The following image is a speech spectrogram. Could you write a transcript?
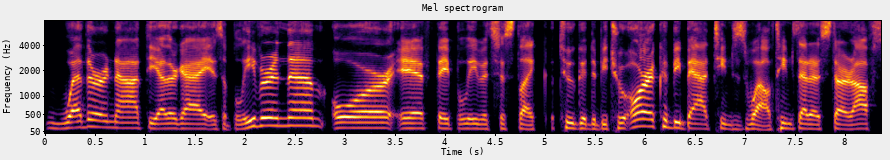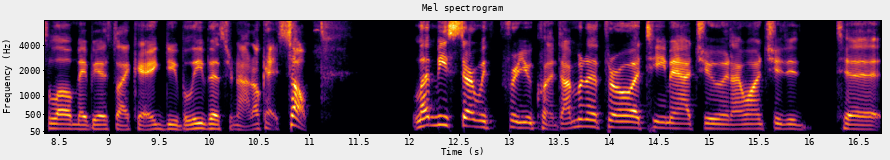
whether or not the other guy is a believer in them or if they believe it's just like too good to be true or it could be bad teams as well teams that have started off slow maybe it's like hey do you believe this or not okay so let me start with for you, Clint. I'm going to throw a team at you, and I want you to to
